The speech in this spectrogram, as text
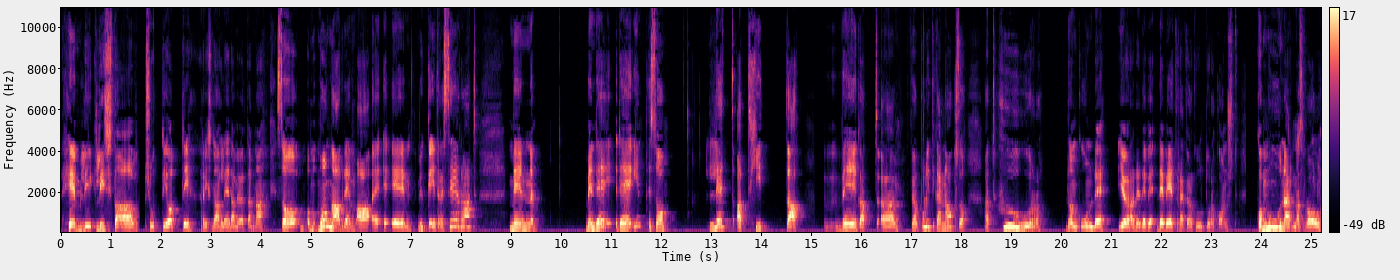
hemlig lista av 70-80 riksdagsledamöterna. Så många av dem är, är mycket intresserade, men, men det, det är inte så lätt att hitta väg att, äh, för politikerna också, att hur de kunde göra det, det bättre för kultur och konst. Kommunernas roll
